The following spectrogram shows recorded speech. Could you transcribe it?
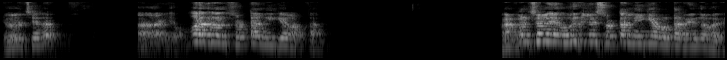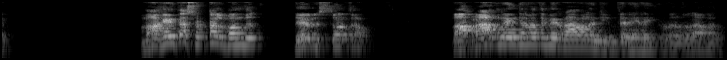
ఎవరు వచ్చారు? ఎవరికి నన్ను చుట్టాలు నీకే వస్తారు? ప్రపంచంలో ఎవరికి లేని చుట్టాలు నీకే ఉంటారు? ఏందో మరి? మాకైతే చుట్టాలు బంధు. దేవుని స్తోత్రం. మా ప్రార్థన అయిన తర్వాత మీరు రావాలని చెప్తాను నేనైతే రావాలి.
